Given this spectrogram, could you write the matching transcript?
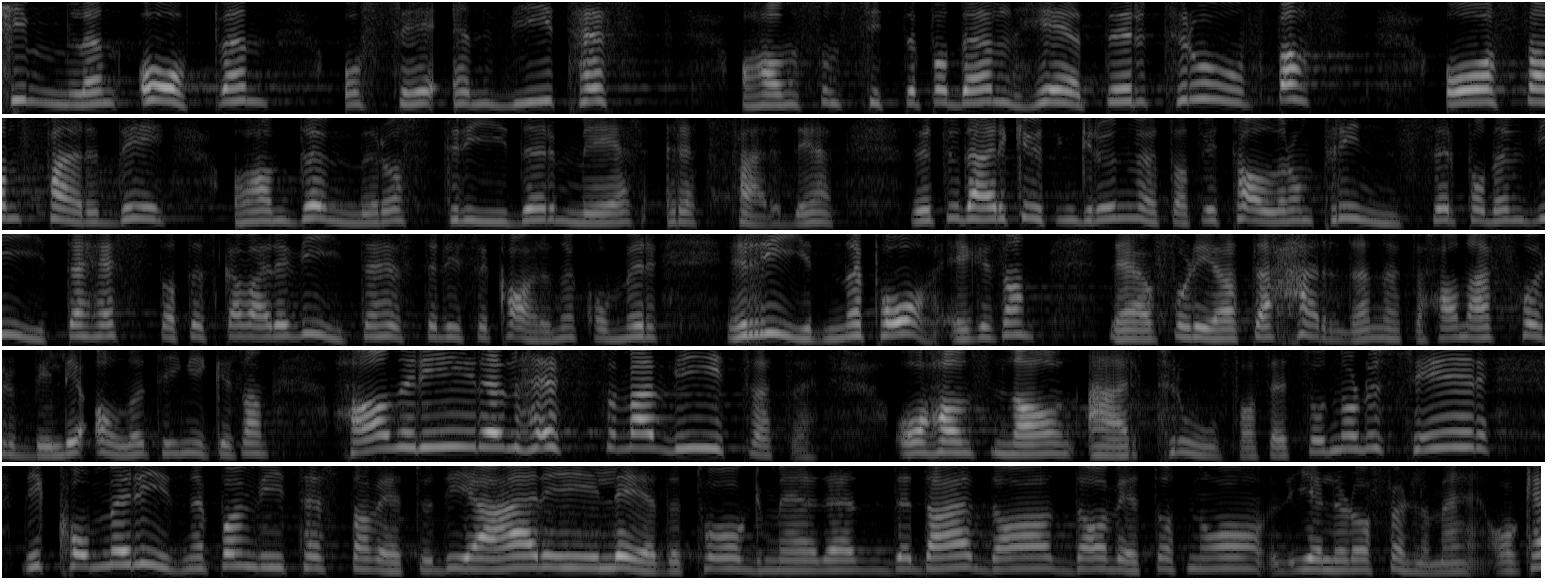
himmelen åpen og se en hvit hest, og han som sitter på den, heter trofast og sannferdig, og han dømmer og strider med rettferdighet. Du det er ikke uten grunn vet du, at vi taler om prinser på den hvite hest, at det skal være hvite hester disse karene kommer ridende på. ikke sant? Det er jo fordi at Herren vet du, han er forbilde i alle ting. ikke sant? Han rir en hest som er hvit, vet du. og hans navn er trofasthet. Så når du ser de kommer ridende på en hvit hest, da vet du de er i ledetog med det, det der, da, da vet du at nå gjelder det å følge med. ok?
